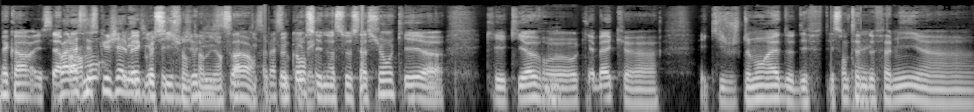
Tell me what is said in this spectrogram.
D'accord. Et c'est Voilà, c'est ce que j'allais dire, aussi. Je suis en train de dire ça. En fait, le camp, c'est une association qui est euh, qui, qui œuvre Mm. euh, au Québec euh, et qui justement aide des, des centaines Ouais. de familles euh,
